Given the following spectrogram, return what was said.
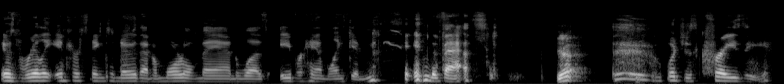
it was really interesting to know that Immortal Man was Abraham Lincoln in the past. Yeah. Which is crazy.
